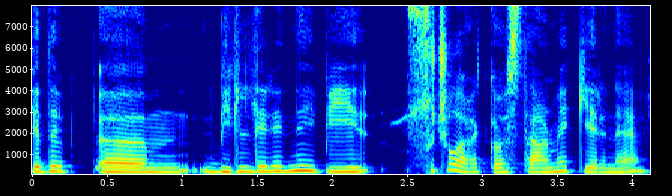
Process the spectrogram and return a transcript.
ya da e, birilerini bir suç olarak göstermek yerine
